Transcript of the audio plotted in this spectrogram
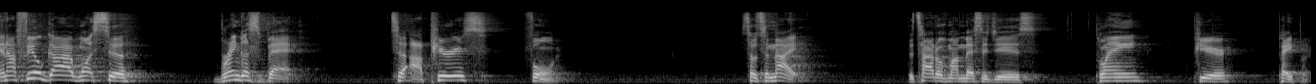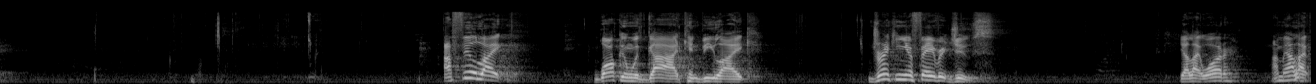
And I feel God wants to bring us back to our purest form. So tonight, the title of my message is Plain, Pure Paper. I feel like walking with God can be like drinking your favorite juice. Y'all like water? I mean, I like,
